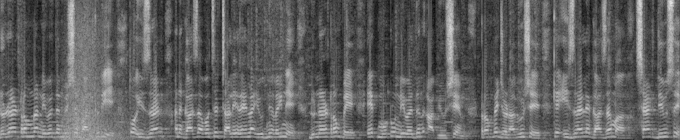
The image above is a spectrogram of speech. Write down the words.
ડોનાલ્ડ ટ્રમ્પના નિવેદન વિશે વાત કરીએ તો ઇઝરાયલ અને ગાઝા વચ્ચે ચાલી રહેલા યુદ્ધને લઈને ડોનાલ્ડ ટ્રમ્પે એક મોટું નિવેદન આપ્યું છે. ટ્રમ્પે જણાવ્યું છે કે ઇઝરાયેલે ગાઝામાં સાઠ દિવસે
